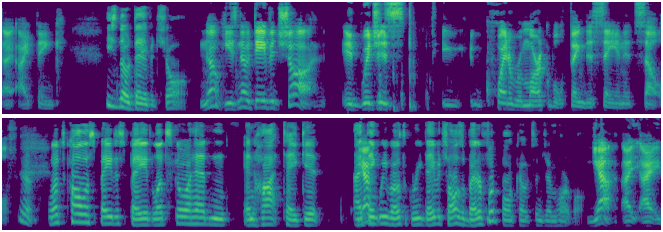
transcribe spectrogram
I, I think He's no David Shaw. no, he's no David Shaw, it, which is quite a remarkable thing to say in itself. Yeah. Let's call a spade a spade. Let's go ahead and, and hot take it. I Yeah. think we both agree David Shaw is a better football coach than Jim Harbaugh. Yeah, I, I,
